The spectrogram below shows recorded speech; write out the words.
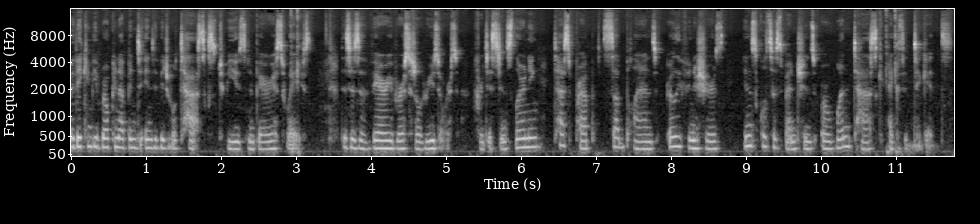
or they can be broken up into individual tasks to be used in various ways. This is a very versatile resource for distance learning, test prep, sub plans, early finishers, in school suspensions, or one task exit tickets.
